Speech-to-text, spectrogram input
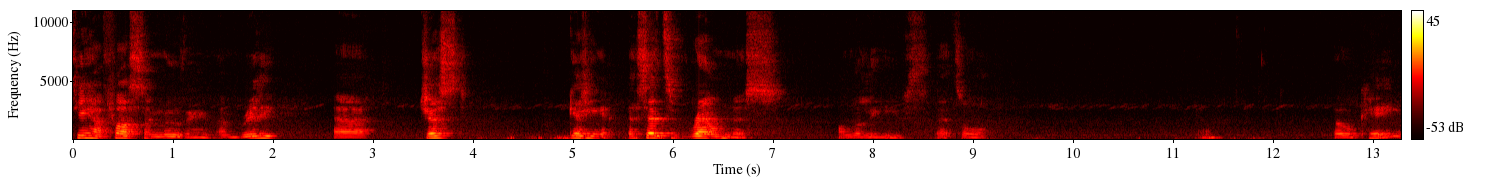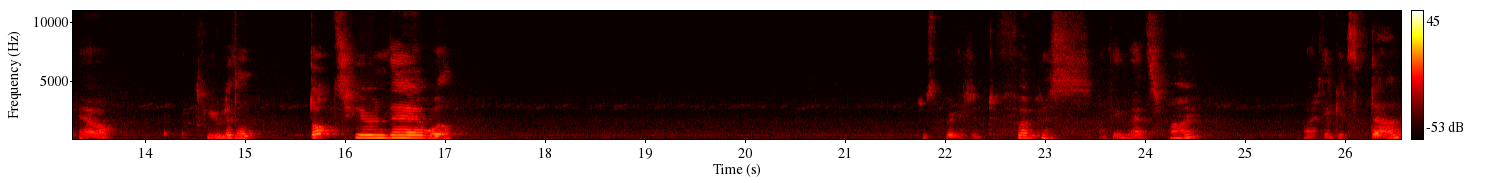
See how fast I'm moving. I'm really uh, just getting a sense of roundness on the leaves, that's all. Okay, now a few little dots here and there will just bring it into focus. I think that's fine. I think it's done.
